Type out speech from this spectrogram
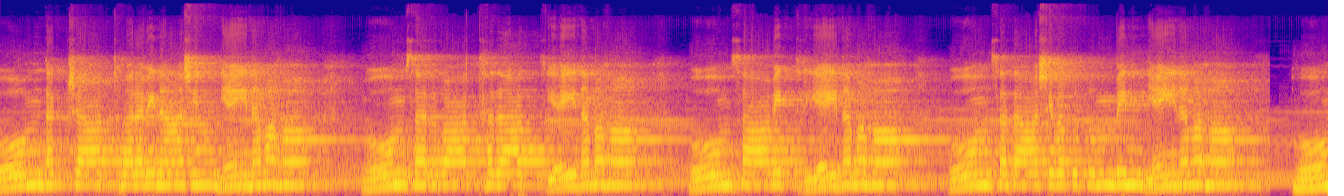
ॐ दक्षाध्वरविनाशिन्यै नमः। ॐ सर्वार्थदात्यै नमः। ॐ सावित्र्यै नमः। ॐ सदाशिवकुटुम्बिन्यै नमः। ॐ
